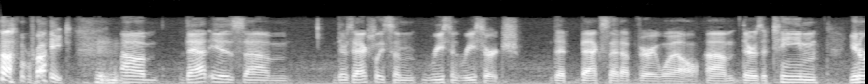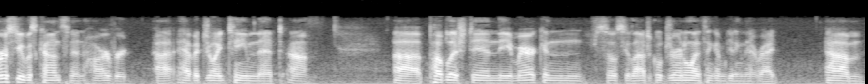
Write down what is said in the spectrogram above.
right. um, that is. Um, there's actually some recent research that backs that up very well. Um, there's a team, University of Wisconsin and Harvard uh, have a joint team that um, uh, published in the American Sociological Journal. I think I'm getting that right. Um,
